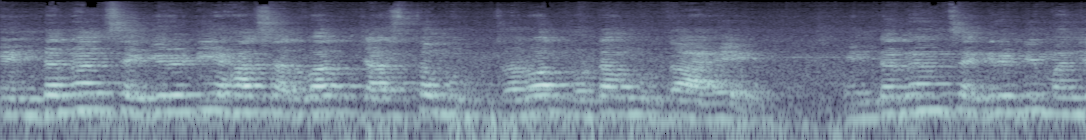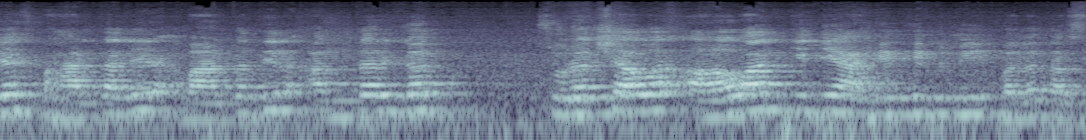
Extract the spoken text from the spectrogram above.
इंटरनल सेक्युरिटी हा सर्वात जास्त सर्वात मोठा मुद्दा आहे. इंटरनल सेक्युरिटी म्हणजेच भारतातील भारतातील अंतर्गत सुरक्षावर आव्हान किती आहेत हे तुम्ही बघत अस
